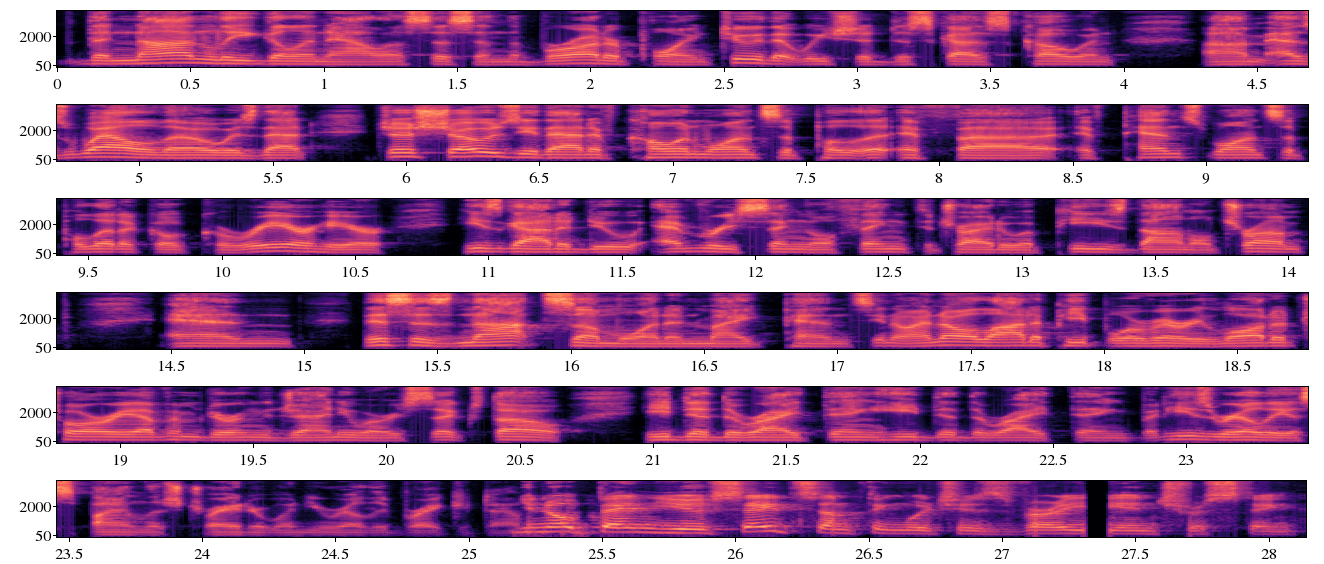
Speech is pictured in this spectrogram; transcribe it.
the non-legal analysis and the broader point too that we should discuss Cohen um, as well, though, is that just shows you that if Cohen wants a poli- if uh, if Pence wants a political career here, he's got to do every single thing to try to appease Donald Trump and This is not someone in Mike Pence. You know, I know a lot of people were very laudatory of him during the January 6th. Oh, he did the right thing. He did the right thing. But he's really a spineless traitor when you really break it down. You know, Ben, you said something which is very interesting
